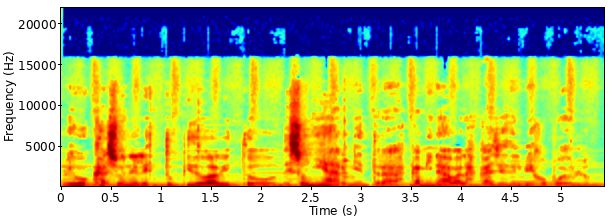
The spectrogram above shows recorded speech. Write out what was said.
Luego cayó en el estúpido hábito de soñar mientras caminaba las calles del viejo pueblo.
